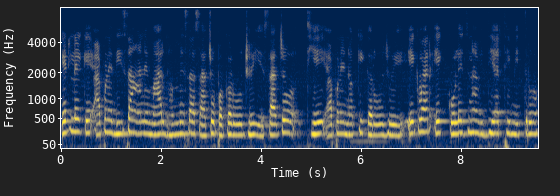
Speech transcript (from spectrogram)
એટલે કે આપણે દિશા અને માર્ગ હંમેશા સાચો પકડવો જોઈએ. સાચો ધ્યેય આપણે નક્કી કરવો જોઈએ. એકવાર એક કોલેજના વિદ્યાર્થી મિત્રો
